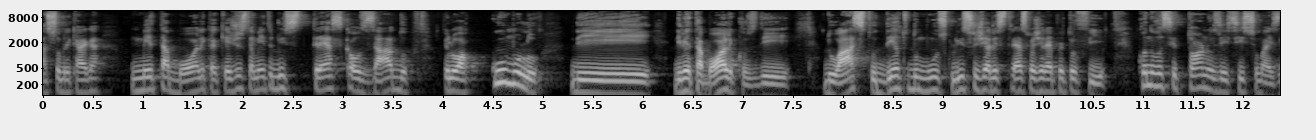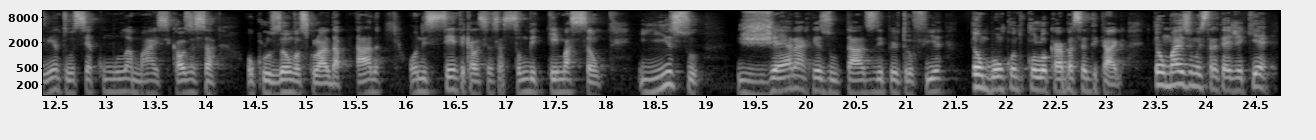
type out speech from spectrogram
a sobrecarga metabólica, que é justamente do estresse causado pelo acúmulo de, de metabólicos, de, do ácido dentro do músculo. Isso gera estresse para gerar hipertrofia. Quando você torna o exercício mais lento, você acumula mais, causa essa oclusão vascular adaptada, onde sente aquela sensação de queimação. E isso gera resultados de hipertrofia tão bom quanto colocar bastante carga. Então mais uma estratégia aqui é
